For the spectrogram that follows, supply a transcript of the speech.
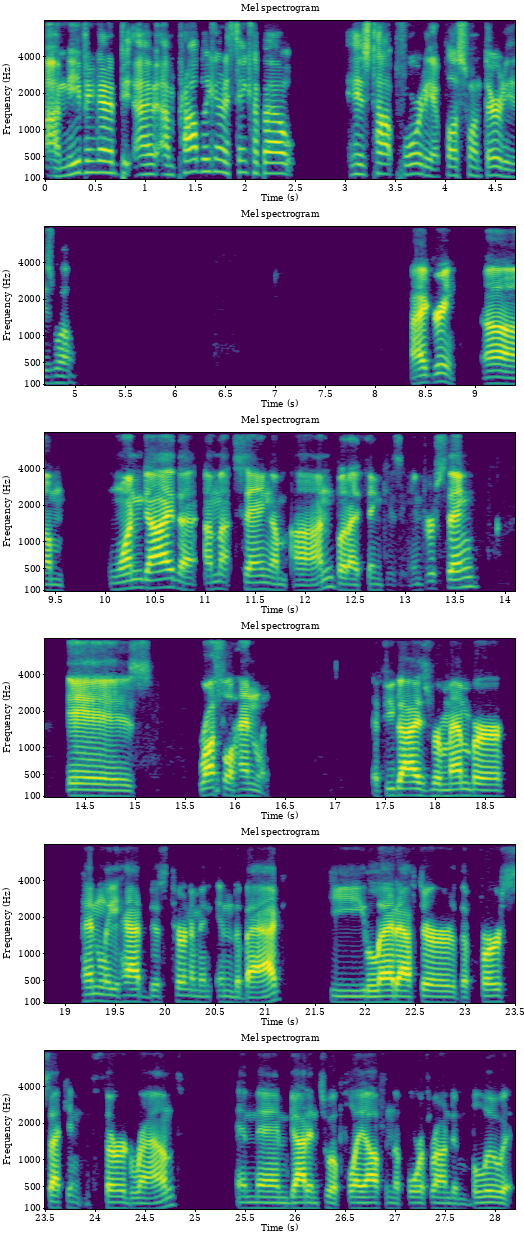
I'm even gonna be I, I'm probably gonna think about his top 40 at plus 130 as well. I agree. Um, one guy that I'm not saying I'm on, but I think is interesting is Russell Henley. If you guys remember, Henley had this tournament in the bag. He led after the first, second, and third round, and then got into a playoff in the fourth round and blew it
